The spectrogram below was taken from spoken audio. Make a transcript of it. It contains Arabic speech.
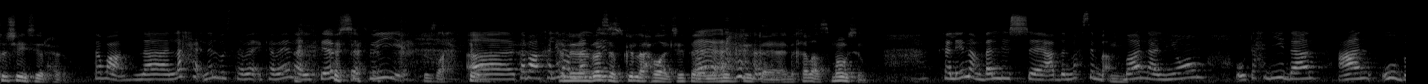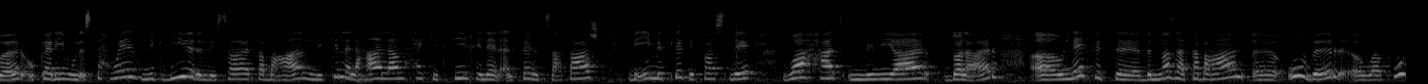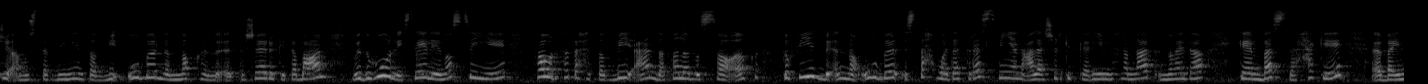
كل شيء يصير حلو. طبعا نلحق نلبس كمان الثياب الشتويه صح. آه طبعا خلينا نبلش. نلبسها بكل الاحوال شتاء ولا مو شتاء يعني خلاص موسم. خلينا نبلش عبد المحسن بأخبارنا اليوم. وتحديدا عن أوبر وكريم والاستحواذ الكبير اللي صار طبعا لكل العالم حكت فيه خلال 2019 بقيمة 3.1 مليار دولار. آه، ولافت بالنظر طبعا آه، أوبر وفوجئ مستخدمين تطبيق أوبر للنقل التشاركي طبعا بظهور رسالة نصية فور فتح التطبيق عند طلب السائق. تفيد بأن أوبر استحوذت رسميا على شركة كريم. نحن بنعرف إنه هذا كان بس حكي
